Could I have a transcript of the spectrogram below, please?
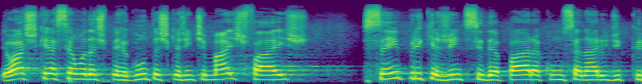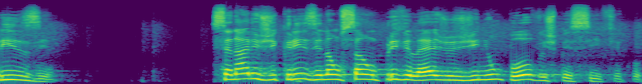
Eu acho que essa é uma das perguntas que a gente mais faz sempre que a gente se depara com um cenário de crise. Cenários de crise não são privilégios de nenhum povo específico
